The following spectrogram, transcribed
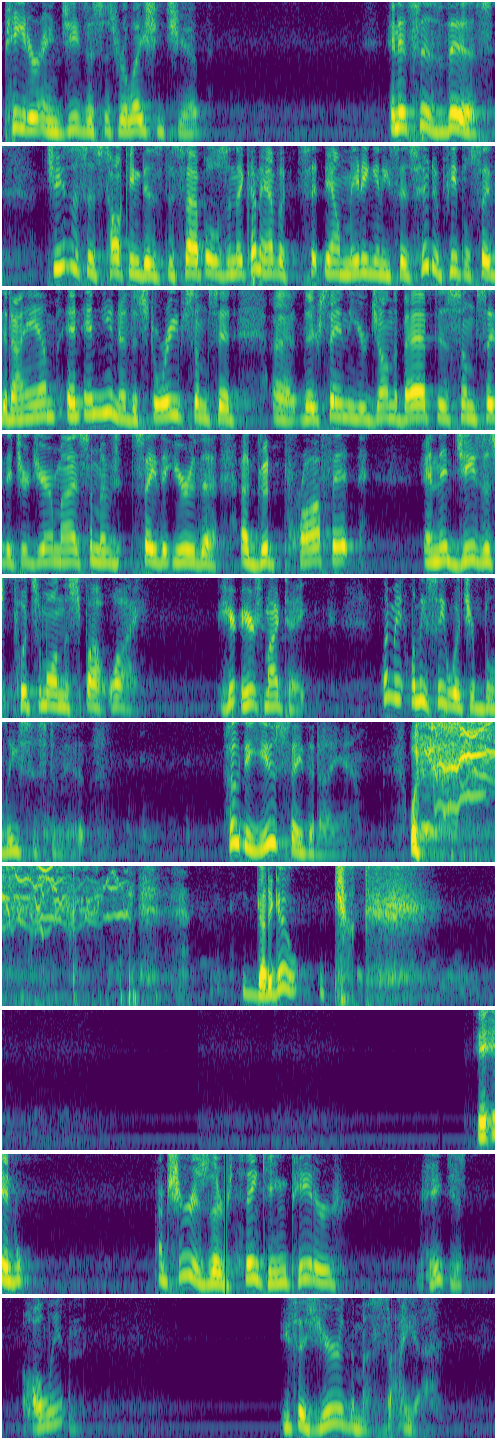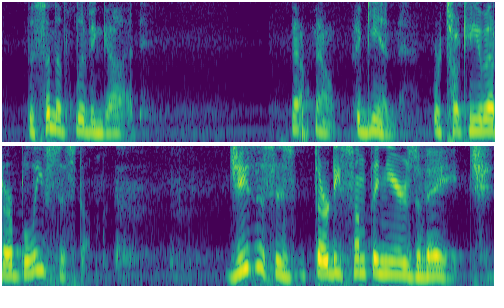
Peter and Jesus' relationship. And it says this Jesus is talking to his disciples, and they kind of have a sit down meeting, and he says, Who do people say that I am? And, and you know the story. Some said, uh, They're saying that you're John the Baptist. Some say that you're Jeremiah. Some say that you're the, a good prophet. And then Jesus puts them on the spot. Why? Here, here's my take. Let me, let me see what your belief system is. Who do you say that I am? Gotta go. And I'm sure as they're thinking, Peter, he just all in. He says, You're the Messiah, the Son of the living God. Now, now again, we're talking about our belief system. Jesus is 30 something years of age.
